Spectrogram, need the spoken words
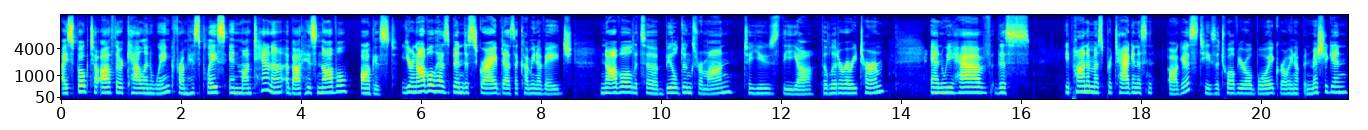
I spoke to author Callan Wink from his place in Montana about his novel, August. Your novel has been described as a coming of age novel. It's a Bildungsroman, to use the, uh, the literary term. And we have this eponymous protagonist, August. He's a 12 year old boy growing up in Michigan.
